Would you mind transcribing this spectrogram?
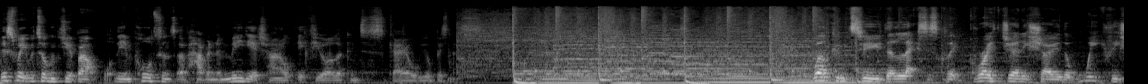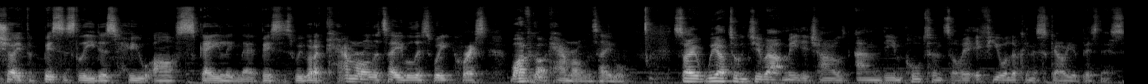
This week we're talking to you about what the importance of having a media channel if you are looking to scale your business. Welcome to the Lexus Click Growth Journey Show, the weekly show for business leaders who are scaling their business. We've got a camera on the table this week, Chris. Why have we got a camera on the table? So we are talking to you about media channels and the importance of it if you are looking to scale your business.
